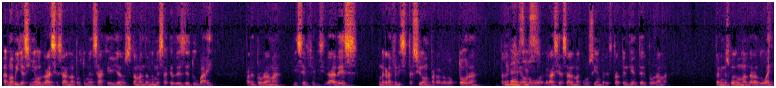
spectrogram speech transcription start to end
Alma Villaseñor, gracias, Alma, por tu mensaje. Ella nos está mandando un mensaje desde Dubai para el programa. Dice, felicidades, una gran felicitación para la doctora, Gracias. Gracias, Alma, como siempre, estar pendiente del programa. ¿También nos podemos mandar a Dubái?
